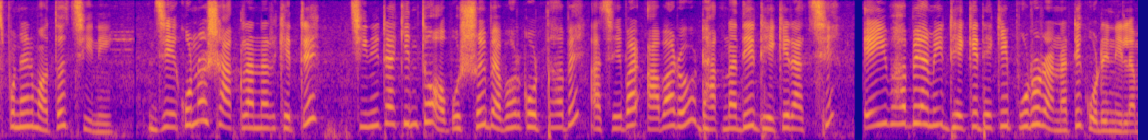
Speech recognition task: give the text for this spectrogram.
স্পুনের মতো চিনি। যে কোনো শাক রান্নার ক্ষেত্রে চিনিটা কিন্তু অবশ্যই ব্যবহার করতে হবে। আচ্ছা এবার আবারও ঢাকনা দিয়ে ঢেকে রাখছি। এইভাবে আমি ঢেকে ঢেকে পুরো রান্নাটি করে নিলাম।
